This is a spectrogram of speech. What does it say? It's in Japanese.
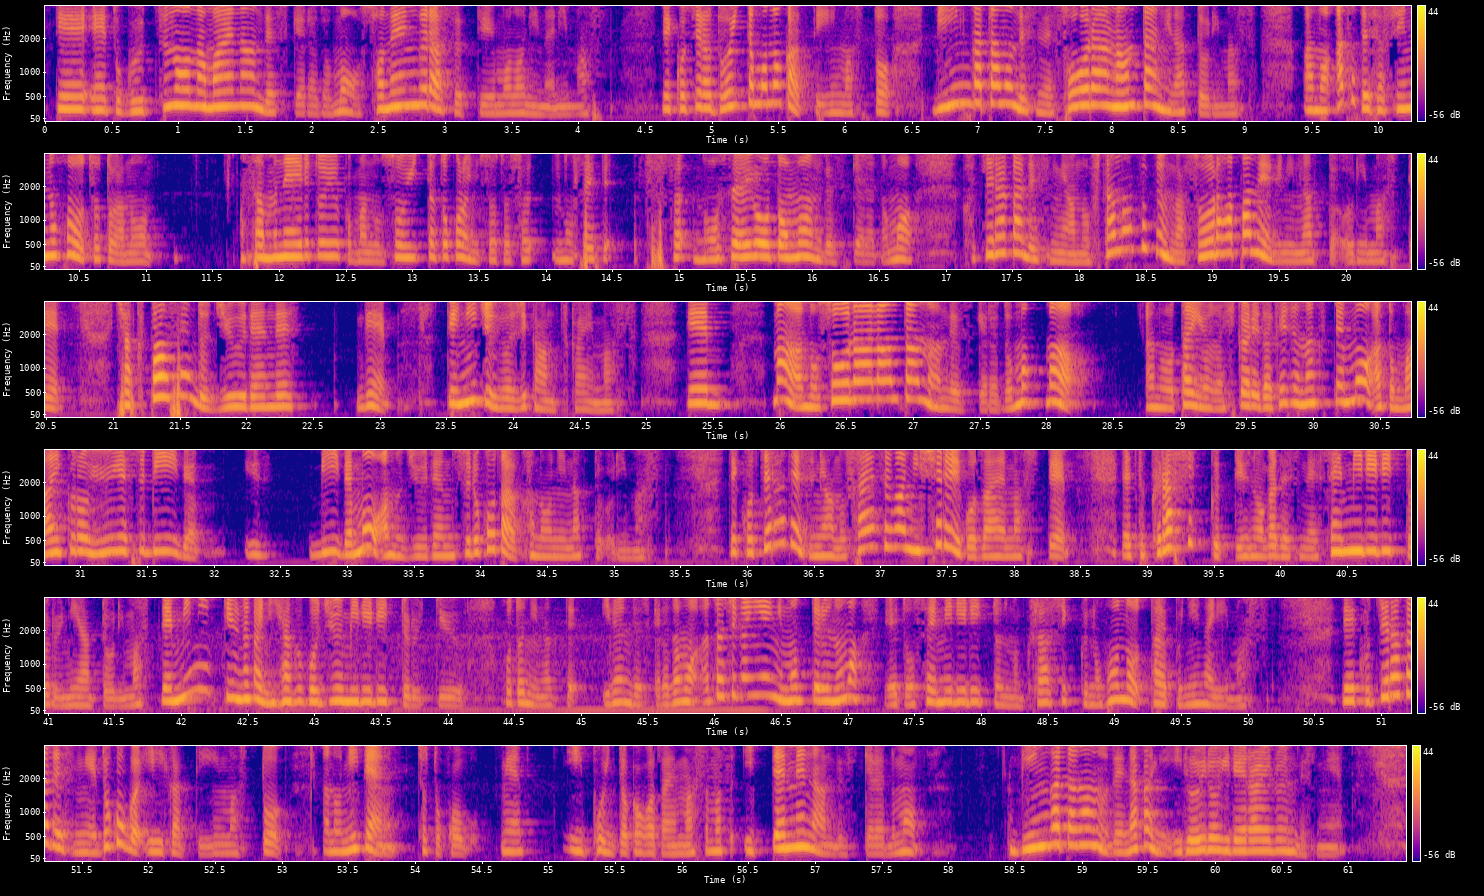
で、えっ、ー、と、グッズの名前なんですけれども、ソネングラスっていうものになります。で、こちらどういったものかって言いますと、瓶型のですね、ソーラーランタンになっております。あの、後で写真の方をちょっとあの、サムネイルというか、まあ、そういったところにちょっと載せて、載せようと思うんですけれども、こちらがですね、あの、蓋の部分がソーラーパネルになっておりまして、100%充電です。で、で、24時間使います。で、まあ、あの、ソーラーランタンなんですけれども、まあ、あの、太陽の光だけじゃなくても、あとマイクロ USB で、B でもあの充電することが可能になっております。で、こちらですね、あのサイズが2種類ございまして、えっと、クラシックっていうのがですね、1000ml になっております。で、ミニっていうのが 250ml っていうことになっているんですけれども、私が家に持ってるのは、えっと、1000ml のクラシックの方のタイプになります。で、こちらがですね、どこがいいかって言いますと、あの2点、ちょっとこうね、いいポイントがございます。まず1点目なんですけれども、瓶型なので中にいろいろ入れられるんですね。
